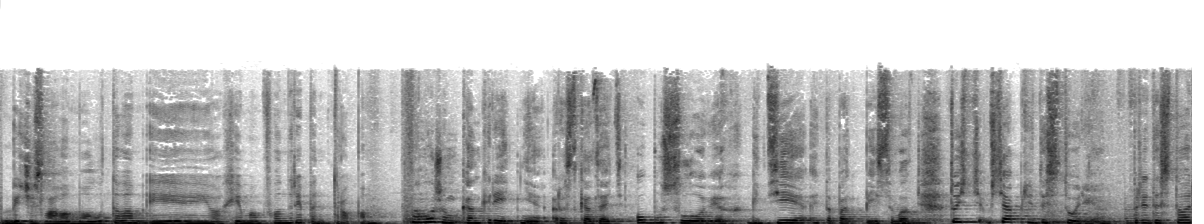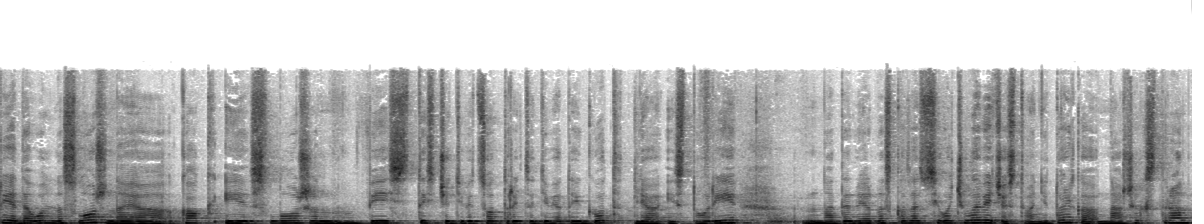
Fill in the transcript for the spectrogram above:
Вячеславом Молотовым и Йохимом фон Риббентропом. Мы можем конкретнее рассказать об условиях, где это подписывалось. То есть вся предыстория. Предыстория довольно сложная, как и сложен весь 1939 год для истории надо, наверное, сказать, всего человечества, не только наших стран.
